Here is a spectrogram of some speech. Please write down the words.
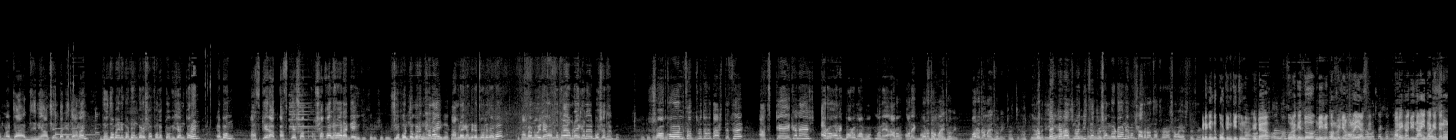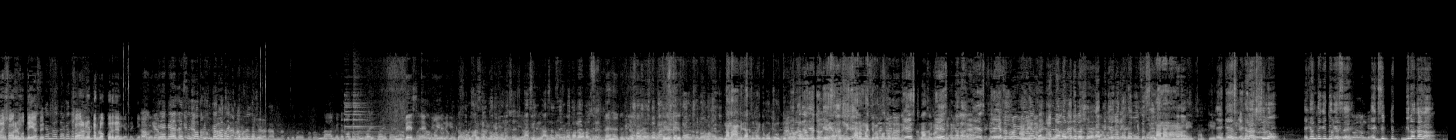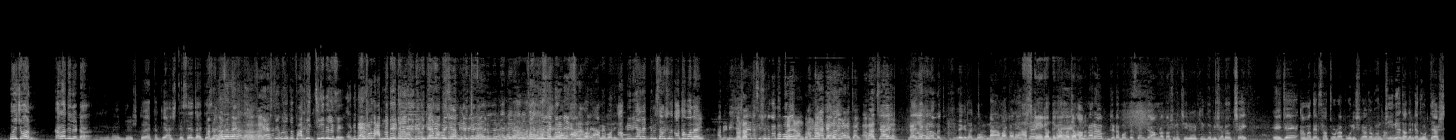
আপনার যা যিনি আছেন তাকে জানান যৌথ বাহিনী গঠন করে সফল একটা অভিযান করেন এবং আজকে রাত আজকে সকাল হওয়ার আগেই সোপর্দ করেন থানায় আমরা এখান থেকে চলে যাব আমরা নইলে অন্যথায় আমরা এখানে বসে থাকব সকল ছাত্র জনতা আসতেছে আজকে এখানে আরও অনেক বড় মহক মানে আরও অনেক বড় জমায়েত হবে। বড় জমায়েত হবে। আচ্ছা এই প্রত্যেকটা রাজনৈতিক ছাত্র সংগঠন এবং সাধারণ ছাত্ররা সবাই আসতেছে। এটা কিন্তু কঠিন কিছু না এটা ওরা কিন্তু নেভি কনভেনশন হলেই আছে। আর এখানে যদি নাই থাকে তাহলে ওরা শহরের মধ্যেই আছে। শহরের রোডটা ব্লক করে দেন। না না আমি রাসেল ভাইকে বলছি উদ্যোগ উনি স্যারের মাধ্যমে কথা বলে না রাসেল ভাই আমি আপনি আমার কথাটা শুনুন আপনি যেহেতু কথা বলতেছেন না না না আমি স্যার কি এই গেস্ট এখানে আসছিল। এখান থেকে তো গেছে। এক্সিট দিল কারা? হুইচ ওয়ান কারা দিল এটা? গেস্ট তো একাকে আসতেছে যাইতেছে গ্যাস এগুলো তো পাবলিক চিনি ফেলেছে। এরপর তো আপনাদের ধরা উচিত ছিল। কেন public এর- আমি বলি আপনি রিয়াল সাথে কথা বলেন। আপনি ডিজাইন সাথে কথা বলেন। আমরা রাতের মধ্যে ওরা চাই। আমরা চাই নাইলে এখানে আমরা লেগে থাকব। না আমার কথা হচ্ছে আজকে এখান থেকে আমরা যাব না। আপনারা যেটা বলতেছেন যে আমরা তো আসলে চিনি না কিন্তু বিষয়টা হচ্ছে এই যে আমাদের ছাত্ররা পুলিশরা যখন চিনে তাদেরকে ধরতে আসছে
